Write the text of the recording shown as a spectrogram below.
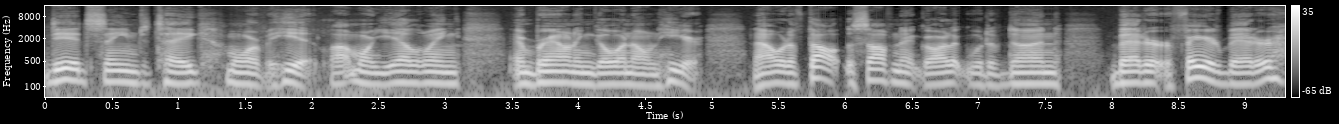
did seem to take more of a hit. A lot more yellowing and browning going on here. Now I would have thought the soft neck garlic would have done better or fared better.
